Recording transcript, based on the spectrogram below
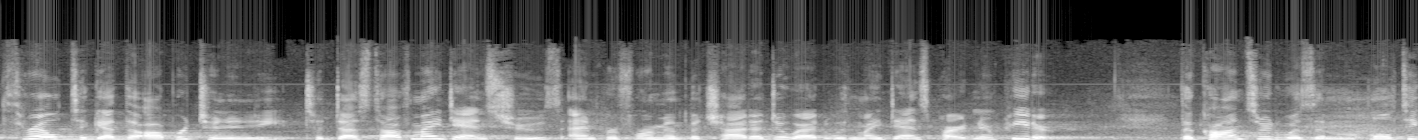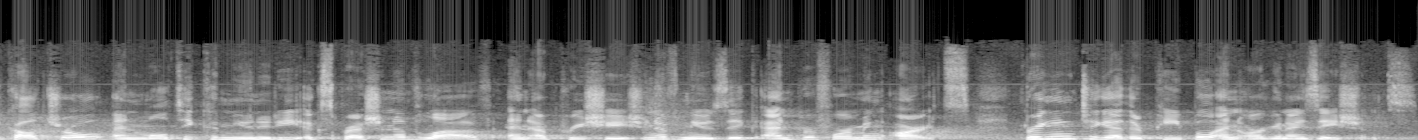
thrilled to get the opportunity to dust off my dance shoes and perform a bachata duet with my dance partner, Peter. The concert was a multicultural and multi-community expression of love and appreciation of music and performing arts, bringing together people and organizations.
